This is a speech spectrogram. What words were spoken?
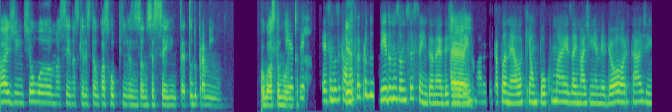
ai, gente, eu amo as cenas que eles estão com as roupinhas dos anos 60, é tudo pra mim. Eu gosto muito. esse, esse musical E- não foi produzido nos anos 60, né? Deixando É. bem claro aqui pra panela que é um pouco mais, a imagem é melhor, tá, gente?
